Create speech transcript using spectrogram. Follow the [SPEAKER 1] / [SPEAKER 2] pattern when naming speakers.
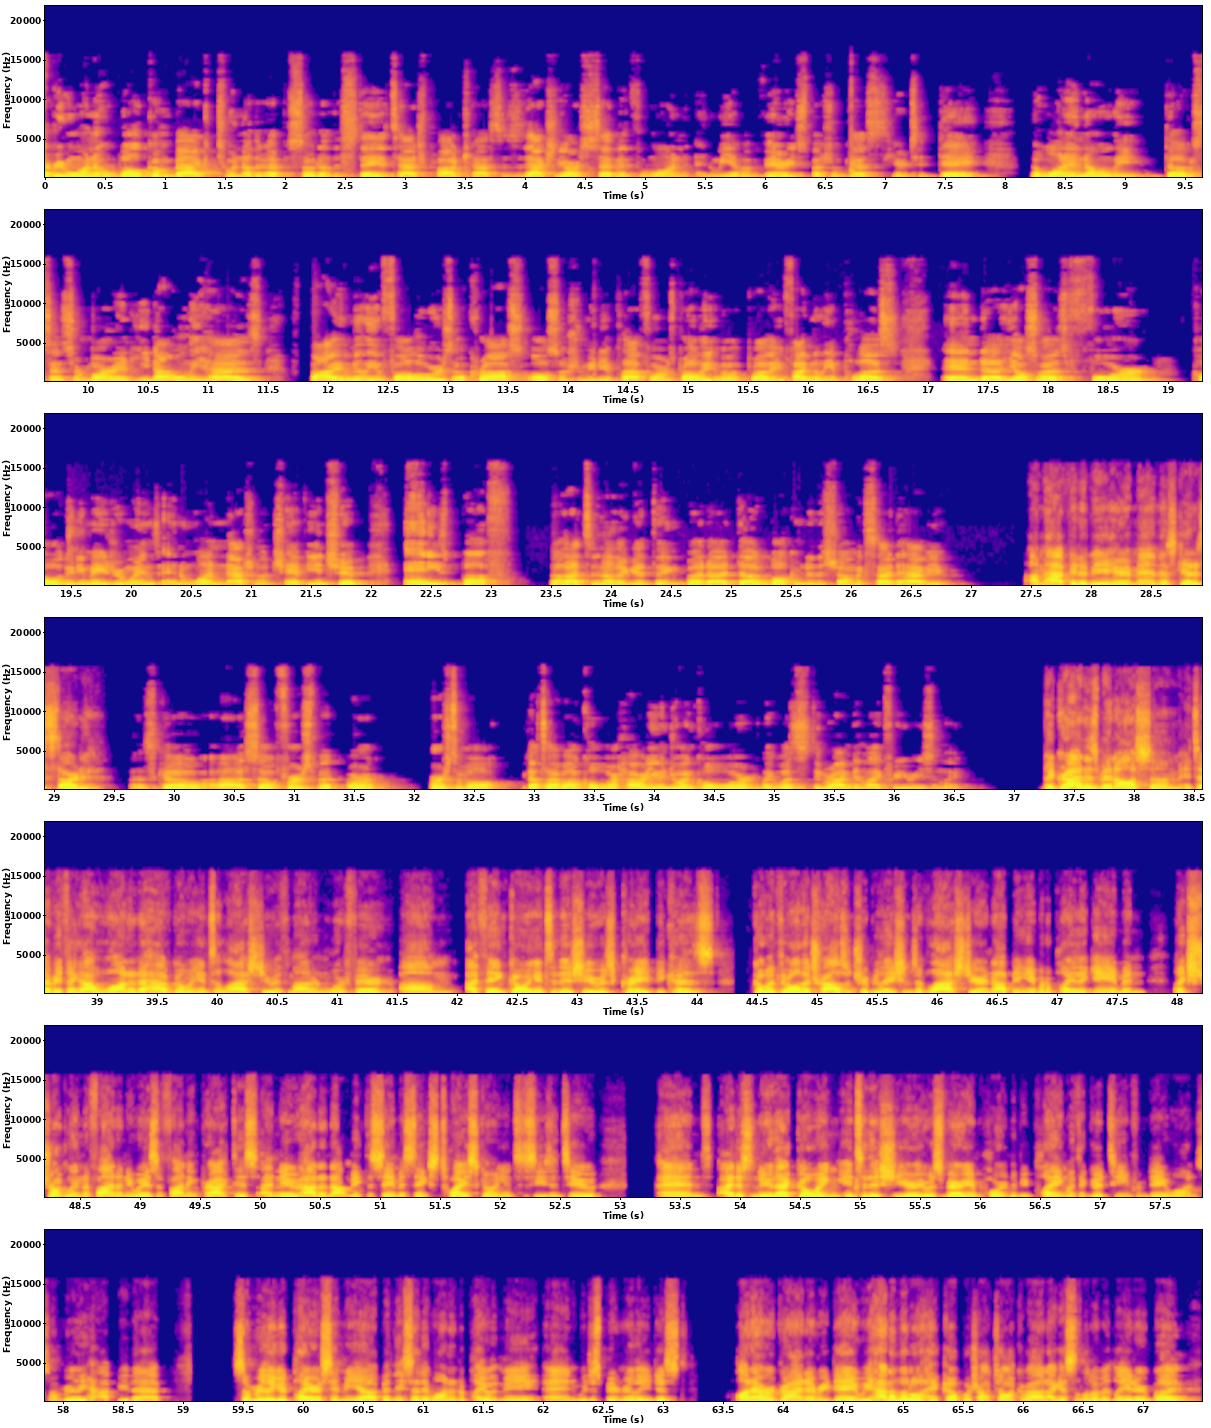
[SPEAKER 1] Everyone, welcome back to another episode of the Stay Attached podcast. This is actually our seventh one, and we have a very special guest here today, the one and only Doug Censor Martin. He not only has 5 million followers across all social media platforms, probably uh, probably 5 million plus, and uh, he also has four Call of Duty major wins and one national championship, and he's buff. So that's another good thing. But uh, Doug, welcome to the show. I'm excited to have you.
[SPEAKER 2] I'm happy to be here, man. Let's get it started.
[SPEAKER 1] Let's go. Uh, so first, but or first of all, we gotta talk about Cold War. How are you enjoying Cold War? Like, what's the grind been like for you recently?
[SPEAKER 2] The grind has been awesome. It's everything I wanted to have going into last year with Modern Warfare. Um, I think going into this year was great because going through all the trials and tribulations of last year and not being able to play the game and like struggling to find any ways of finding practice, I yeah. knew how to not make the same mistakes twice going into season two. And I just knew that going into this year, it was very important to be playing with a good team from day one. So I'm really happy that some really good players hit me up and they said they wanted to play with me. And we just been really just on our grind every day. We had a little hiccup, which I'll talk about, I guess, a little bit later, but yeah.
